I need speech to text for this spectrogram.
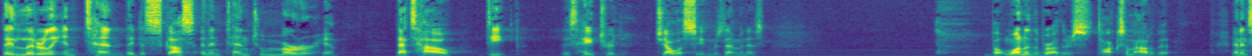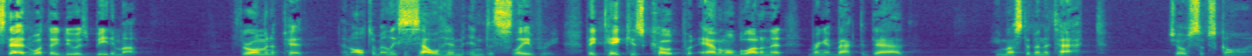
They literally intend, they discuss and intend to murder him. That's how deep this hatred, jealousy, and resentment is. But one of the brothers talks him out of it. And instead, what they do is beat him up, throw him in a pit, and ultimately sell him into slavery. They take his coat, put animal blood on it, bring it back to dad, he must have been attacked. Joseph's gone.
